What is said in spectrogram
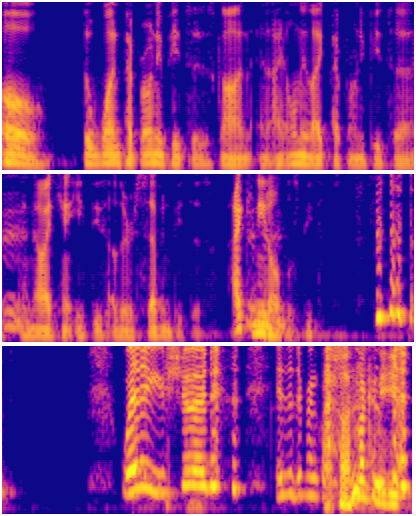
oh, the one pepperoni pizza is gone, and I only like pepperoni pizza, Mm. and now I can't eat these other seven pizzas. I can eat all Mhm. those pizzas. Whether you should is a different question. I'm not going to eat.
